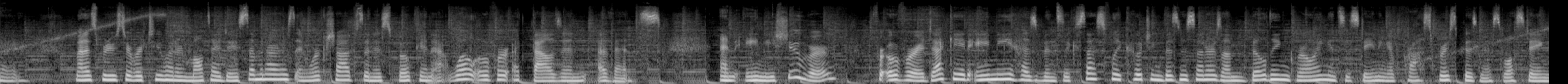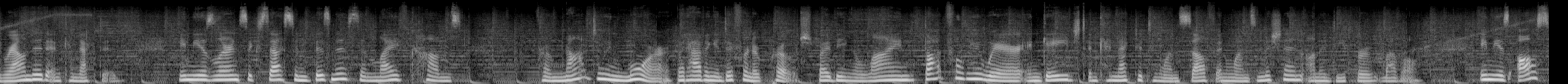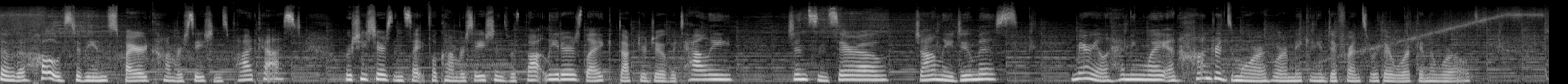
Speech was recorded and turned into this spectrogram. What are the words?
Matt has produced over 200 multi day seminars and workshops and has spoken at well over a thousand events. And Amy Schuber for over a decade, Amy has been successfully coaching business owners on building, growing, and sustaining a prosperous business while staying grounded and connected. Amy has learned success in business and life comes from not doing more, but having a different approach by being aligned, thoughtfully aware, engaged, and connected to oneself and one's mission on a deeper level. Amy is also the host of the Inspired Conversations podcast, where she shares insightful conversations with thought leaders like Dr. Joe Vitale, Jen Sincero, John Lee Dumas, Mariel Hemingway, and hundreds more who are making a difference with their work in the world.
